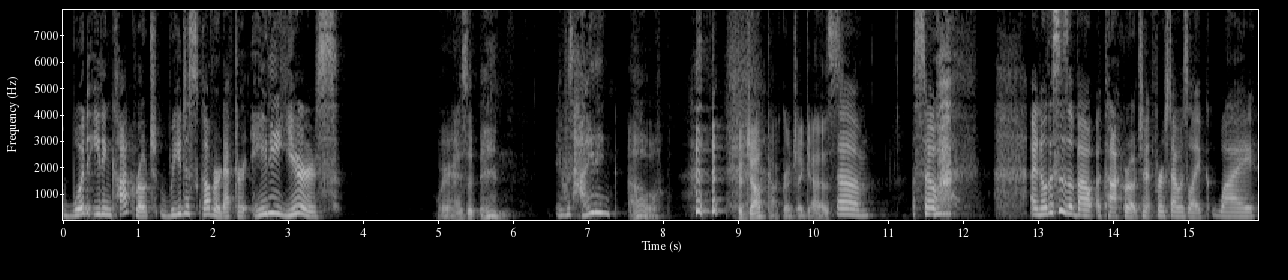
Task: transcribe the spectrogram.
wood eating cockroach rediscovered after 80 years. Where has it been? It was hiding. Oh. Good job, cockroach, I guess. Um, So I know this is about a cockroach, and at first I was like, why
